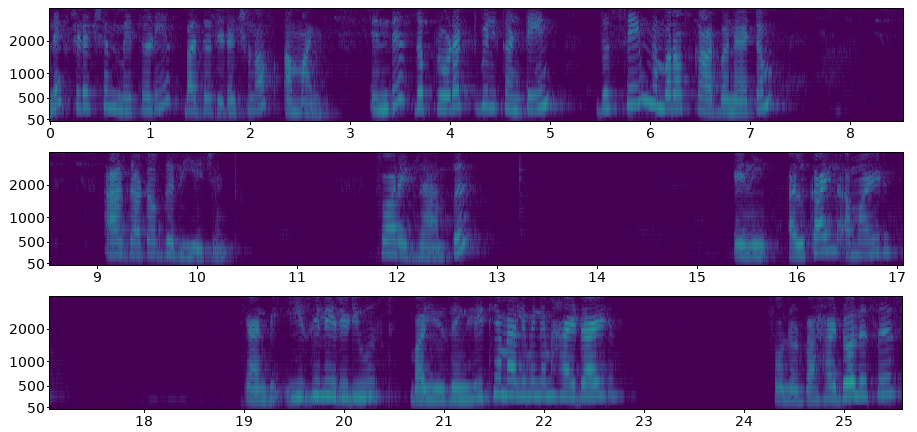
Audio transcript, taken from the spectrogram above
next reduction method is by the reduction of amides. In this the product will contain the same number of carbon atom as that of the reagent. For example any alkyl amide can be easily reduced by using lithium aluminum hydride followed by hydrolysis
